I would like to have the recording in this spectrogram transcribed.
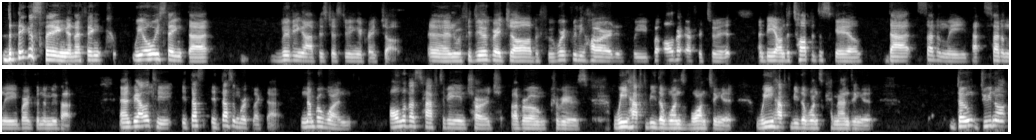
the biggest thing, and I think we always think that moving up is just doing a great job. And if we do a great job, if we work really hard, if we put all of our effort to it and be on the top of the scale, that suddenly, that suddenly we're going to move up. And reality, it, does, it doesn't work like that. Number one, all of us have to be in charge of our own careers. We have to be the ones wanting it. We have to be the ones commanding it. Don't, do, not,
